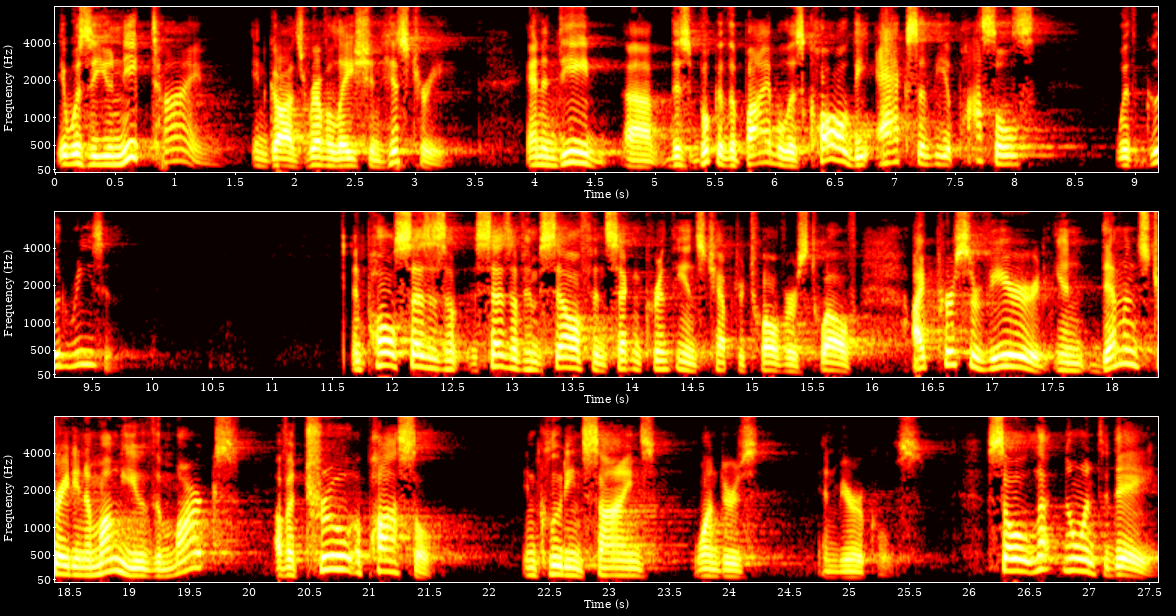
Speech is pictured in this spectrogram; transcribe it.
It was a unique time in God's revelation history. And indeed, uh, this book of the Bible is called the Acts of the Apostles with good reason. And Paul says, says of himself in 2 Corinthians chapter 12, verse 12, I persevered in demonstrating among you the marks of a true apostle, including signs, wonders, and miracles. So let no one today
